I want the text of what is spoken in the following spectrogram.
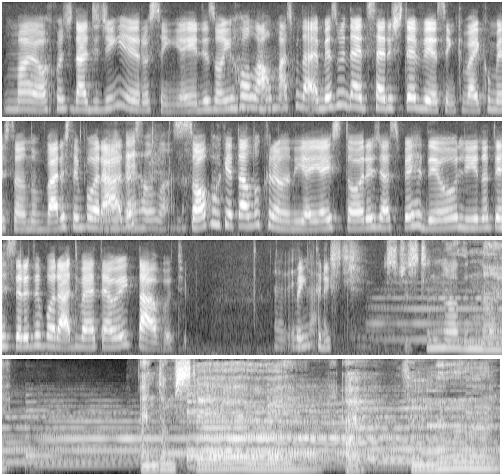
maior quantidade de dinheiro, assim. E aí eles vão enrolar o máximo da... É a mesma ideia de série de TV, assim, que vai começando várias temporadas só porque tá lucrando. E aí a história já se perdeu ali na terceira temporada e vai até a oitava, tipo. É. Bem triste. It's just another night, and I'm staring at the moon.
